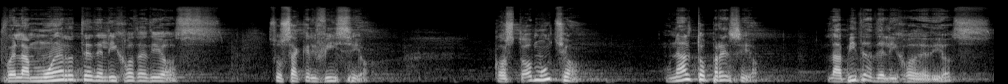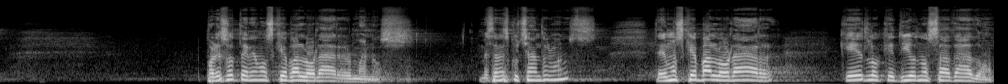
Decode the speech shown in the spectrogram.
Fue la muerte del Hijo de Dios, su sacrificio. Costó mucho, un alto precio, la vida del Hijo de Dios. Por eso tenemos que valorar, hermanos. ¿Me están escuchando, hermanos? Tenemos que valorar qué es lo que Dios nos ha dado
